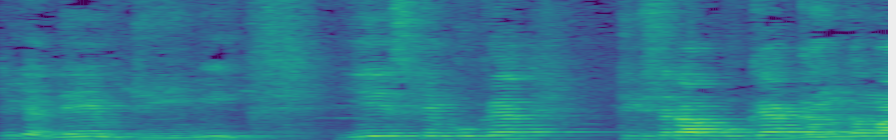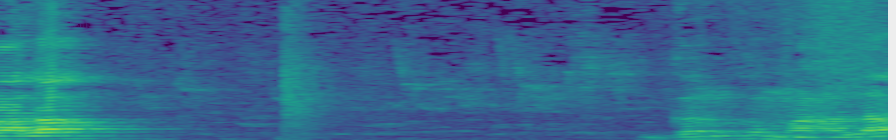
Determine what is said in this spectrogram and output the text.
ठीक है देव देवी ये इसके बुक है। तीसरा बुक है गंगमाला। गंगमाला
